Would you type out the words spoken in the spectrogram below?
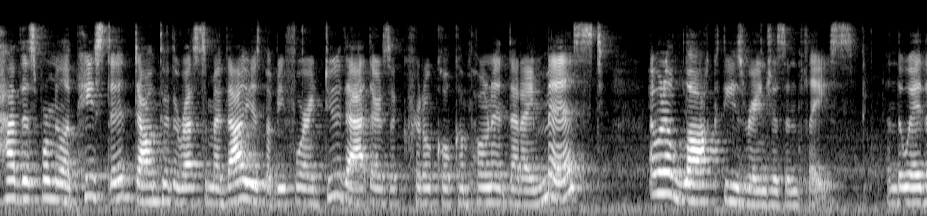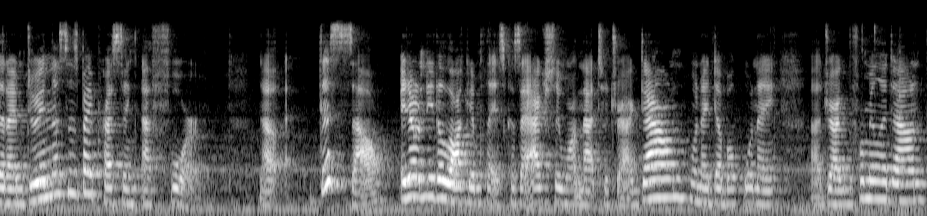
have this formula pasted down through the rest of my values, but before I do that, there's a critical component that I missed. I want to lock these ranges in place. And the way that I'm doing this is by pressing F4. Now, this cell, I don't need to lock in place because I actually want that to drag down when I double when I uh, drag the formula down,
